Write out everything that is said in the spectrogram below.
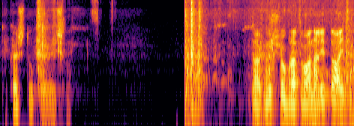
Така штука вийшла. Так, ну що, братва, налітайте.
